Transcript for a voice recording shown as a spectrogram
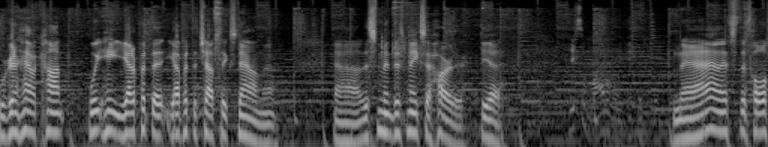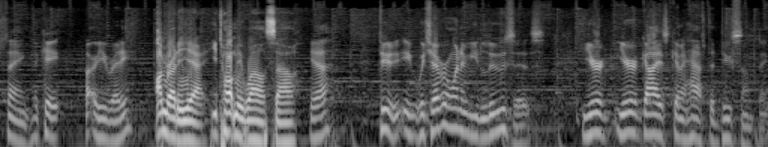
we're gonna have a con. Wait, hey, you gotta put the you gotta put the chopsticks down though. Uh, this this makes it harder. Yeah. Nah, that's the whole thing. Okay, are you ready? I'm ready, yeah. He taught me well, so. Yeah, dude. Whichever one of you loses, your your guy's gonna have to do something,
